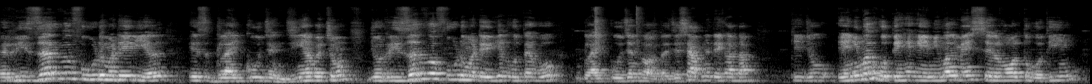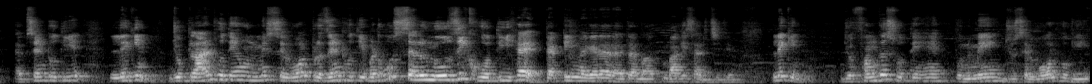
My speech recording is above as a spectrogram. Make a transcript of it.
reserve food material is glycogen जी हाँ बच्चों, जो रिज़र्व फ़ूड मटेरियल होता है वो ग्लाइकोजन का होता है. जैसे आपने देखा था कि जो एनिमल होते हैं एनिमल में सेल वॉल तो होती ही नहीं. एबसेंट होती है लेकिन जो प्लांट होते हैं उनमें सेल वॉल प्रेजेंट होती है बट वो सेलुलोजिक होती है। पैक्टिन वगैरह रहता है बा, बाकी सारी चीज़ें। लेकिन जो फंगस होते हैं उनमें जो सेल वॉल होगी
